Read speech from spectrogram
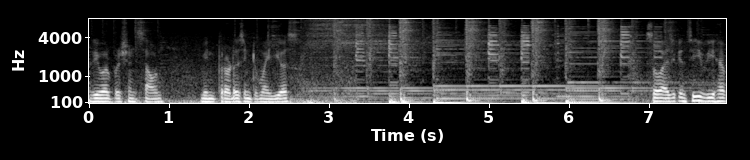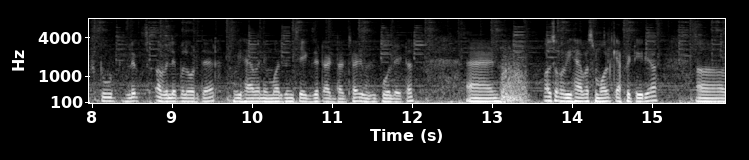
reverberation sound being produced into my ears so as you can see we have two lifts available over there. We have an emergency exit at that side. We'll go later. And also we have a small cafeteria uh,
